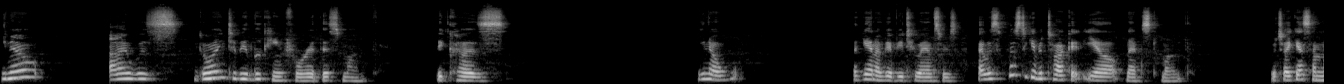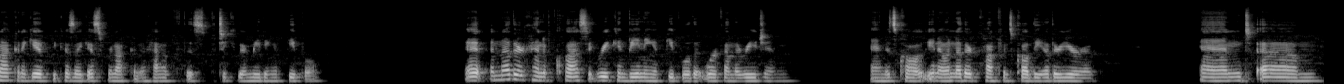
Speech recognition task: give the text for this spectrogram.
you know I was going to be looking for it this month because, you know, again, I'll give you two answers. I was supposed to give a talk at Yale next month, which I guess I'm not going to give because I guess we're not going to have this particular meeting of people. At another kind of classic reconvening of people that work on the region, and it's called, you know, another conference called the Other Europe. And um,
